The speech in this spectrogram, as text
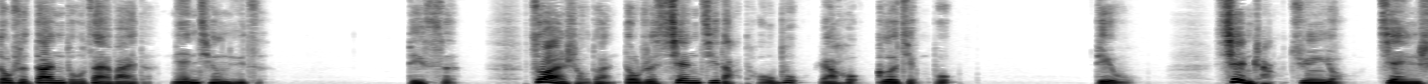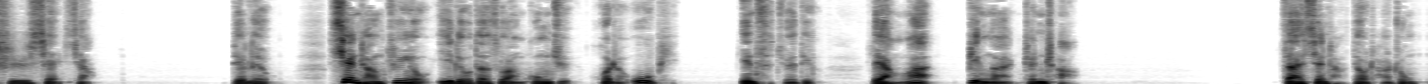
都是单独在外的年轻女子。第四，作案手段都是先击打头部，然后割颈部。第五，现场均有奸尸现象。第六，现场均有遗留的作案工具或者物品，因此决定两案并案侦查。在现场调查中，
